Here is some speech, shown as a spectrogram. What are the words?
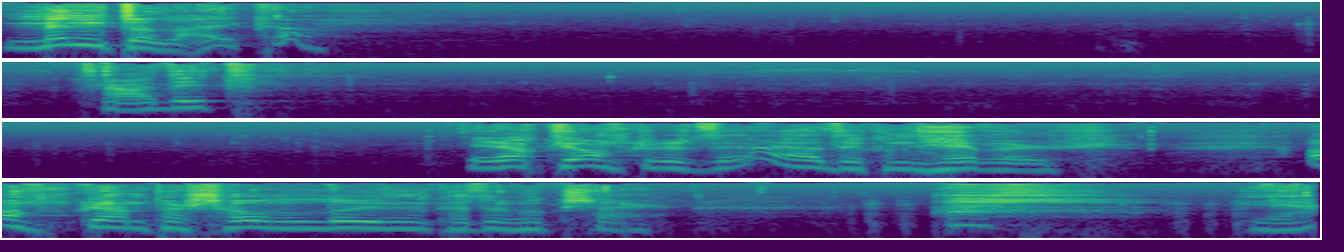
myndeleika. Ja, dit. Jeg rakk jo anker at du kan hever anker en person i livet hva du hukser. Ah, ja.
